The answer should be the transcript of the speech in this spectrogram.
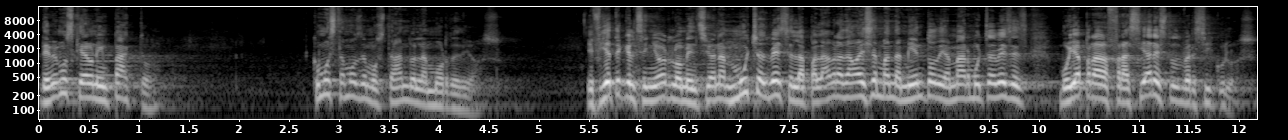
debemos crear un impacto. ¿Cómo estamos demostrando el amor de Dios? Y fíjate que el Señor lo menciona muchas veces, la palabra da ese mandamiento de amar muchas veces. Voy a parafrasear estos versículos.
